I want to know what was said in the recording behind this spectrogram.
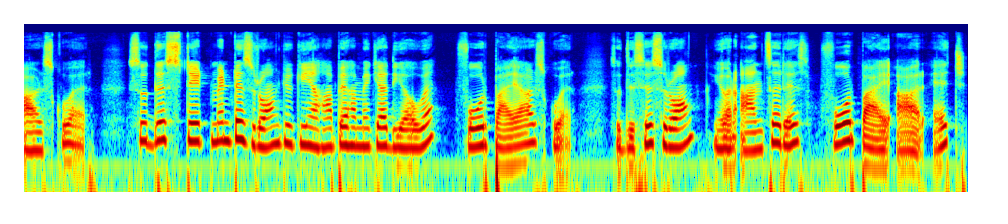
R square so this statement is wrong क्योंकि यहाँ पे हमें क्या दिया हुआ है? Four pi R square so this is wrong your answer is four pi R H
